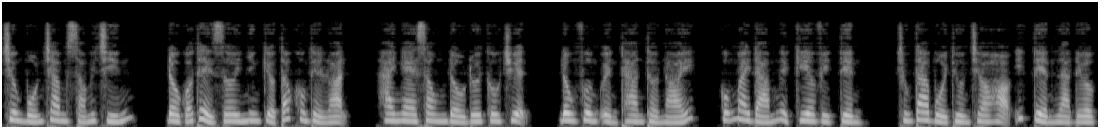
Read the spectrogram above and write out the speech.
chương 469, đầu có thể rơi nhưng kiểu tóc không thể loạn, hai nghe xong đầu đôi câu chuyện, Đông Phương Uyển than thở nói, cũng may đám người kia vì tiền, chúng ta bồi thường cho họ ít tiền là được,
